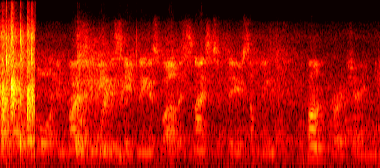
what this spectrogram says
time, for inviting me this evening as well. It's nice to do something fun for a change.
